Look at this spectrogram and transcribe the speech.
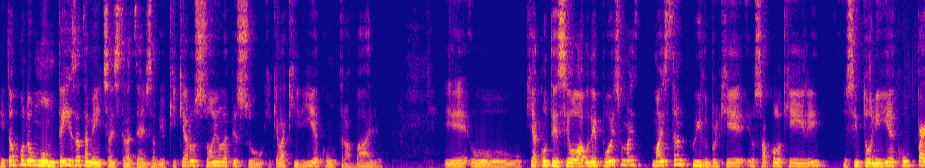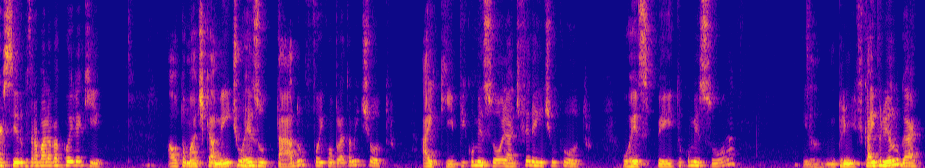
Então, quando eu montei exatamente essa estratégia, saber o que, que era o sonho da pessoa, o que, que ela queria com o trabalho, e o, o que aconteceu logo depois foi mais, mais tranquilo, porque eu só coloquei ele em sintonia com o parceiro que trabalhava com ele aqui. Automaticamente o resultado foi completamente outro. A equipe começou a olhar diferente um para o outro. O respeito começou a ficar em primeiro lugar.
